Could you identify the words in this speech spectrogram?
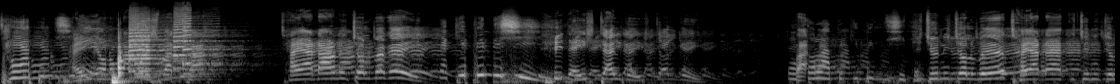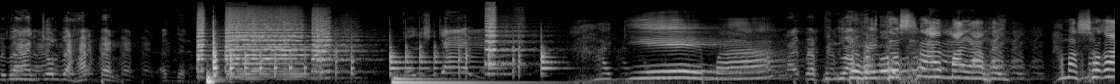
ছায়া পিন্দিছি এই অনুমান করিস বাচ্চা। ছায়াটা অনেক চলবে গে তা কি পিন্দিছি এটা স্টাইল গে স্টাইল গে তা তোলাতে কি পিন্দিছি তো? কিছু নি চলবে ছায়াটা কিছু নি চলবে আজ চলবে হাফ প্যান্ট। স্টাইল। হাগে মা। ভাই দোসরা মায়া ভাই আমার সগা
